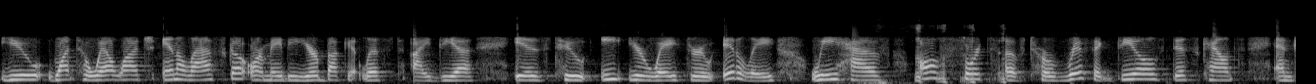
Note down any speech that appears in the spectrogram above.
you want to whale watch in Alaska, or maybe your bucket list idea is to eat your way through Italy, we have all sorts of terrific deals, discounts, and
